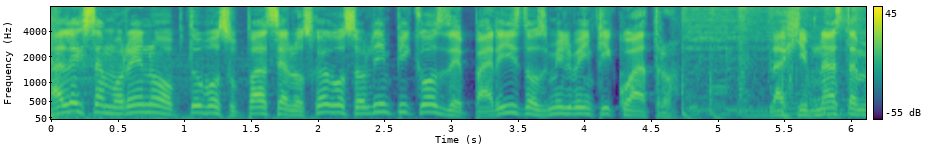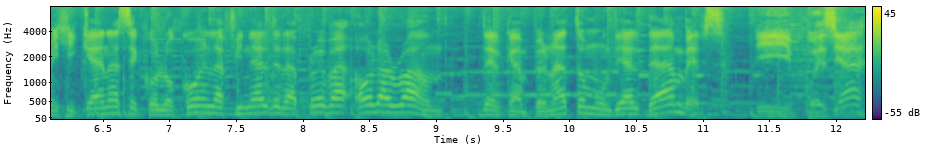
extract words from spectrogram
Alexa Moreno obtuvo su pase a los Juegos Olímpicos de París 2024. La gimnasta mexicana se colocó en la final de la prueba All Around del Campeonato Mundial de Ambers. Y pues ya,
